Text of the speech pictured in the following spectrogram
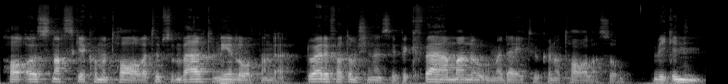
har snaskiga kommentarer typ som verkar nedlåtande. Då är det för att de känner sig bekväma nog med dig till att kunna tala så. Vilket Mm.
